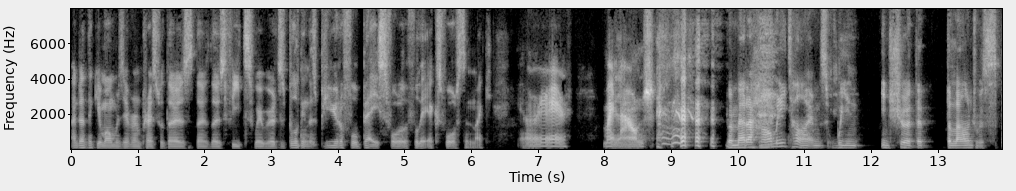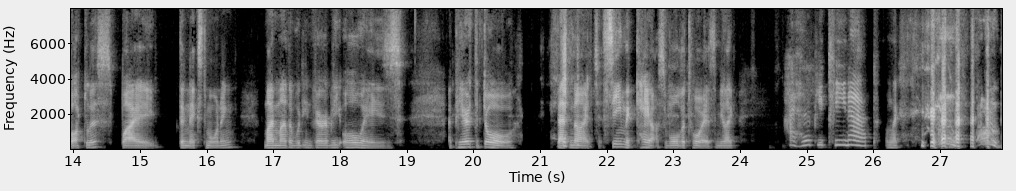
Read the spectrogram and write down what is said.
I don't think your mom was ever impressed with those those those feats where we were just building this beautiful base for for the X Force and like My lounge. no matter how many times we ensured that the lounge was spotless by the next morning, my mother would invariably always appear at the door that night, seeing the chaos of all the toys, and be like, I hope you clean up. I'm like, mm, mm,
